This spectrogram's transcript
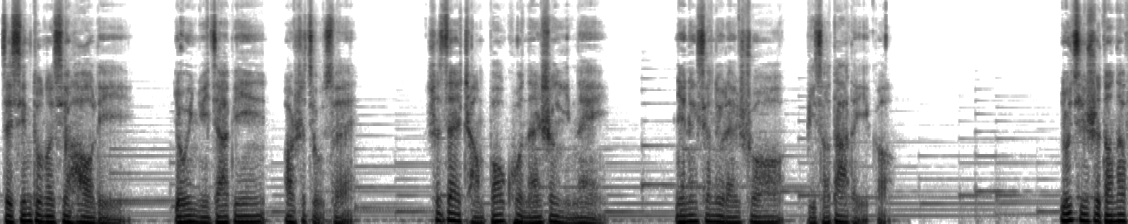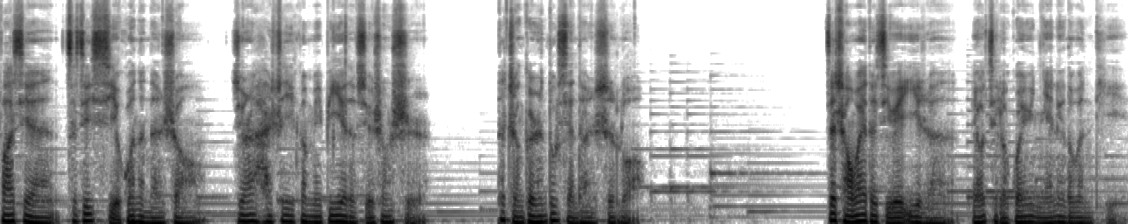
在心动的信号里，有位女嘉宾，二十九岁，是在场包括男生以内，年龄相对来说比较大的一个。尤其是当她发现自己喜欢的男生居然还是一个没毕业的学生时，她整个人都显得很失落。在场外的几位艺人聊起了关于年龄的问题，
